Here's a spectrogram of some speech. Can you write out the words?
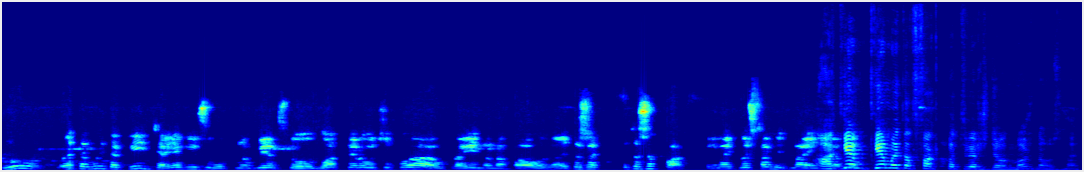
Ну, это вы так видите, а я вижу, вот, например, что 21 числа Украина напала на... Это же, это же факт, понимаете, вы же сами знаете. А кем, кем этот факт подтвержден, можно узнать?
